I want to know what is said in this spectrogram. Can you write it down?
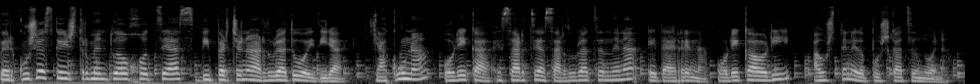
Perkusiozko instrumentu hau jotzeaz bi pertsona arduratu hoi dira. Jakuna, oreka ezartzea arduratzen dena eta errena, oreka hori hausten edo puskatzen duena.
